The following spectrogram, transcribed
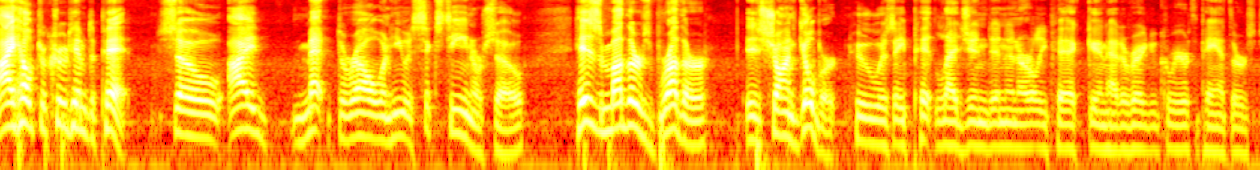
I helped recruit him to Pitt. So I met Darrelle when he was 16 or so. His mother's brother is Sean Gilbert, who was a Pitt legend and an early pick and had a very good career with the Panthers.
